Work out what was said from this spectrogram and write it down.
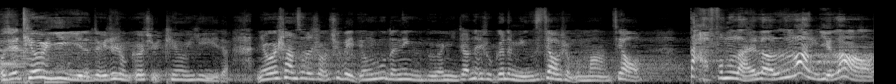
我觉得挺有意义的。对这首歌曲挺有意义的。你说上次的时候去北京录的那个歌，你知道那首歌的名字叫什么吗？叫《大风来了浪一浪》。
